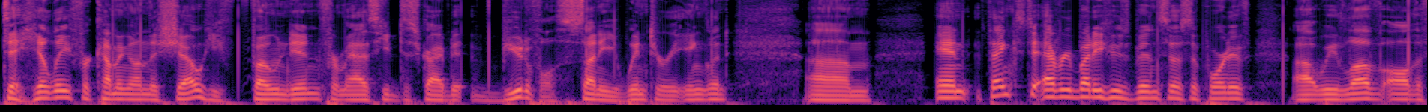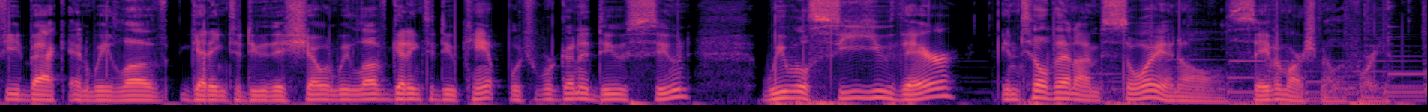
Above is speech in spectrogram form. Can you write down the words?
to Hilly for coming on the show. He phoned in from, as he described it, beautiful, sunny, wintry England. Um, and thanks to everybody who's been so supportive. Uh, we love all the feedback and we love getting to do this show and we love getting to do camp, which we're going to do soon. We will see you there. Until then, I'm Soy and I'll save a marshmallow for you.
